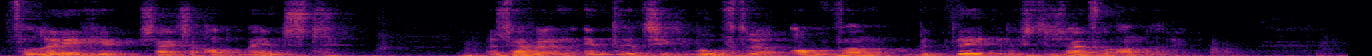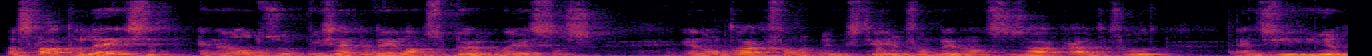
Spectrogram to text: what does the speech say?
Verlegen zijn ze allerminst. En ze hebben een intrinsieke behoefte om van betekenis te zijn voor anderen. Dat staat te lezen in een onderzoek wie zijn de Nederlandse burgemeesters in opdracht van het ministerie van Binnenlandse Zaken uitgevoerd en zie hier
